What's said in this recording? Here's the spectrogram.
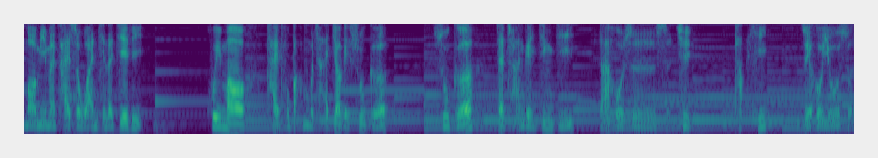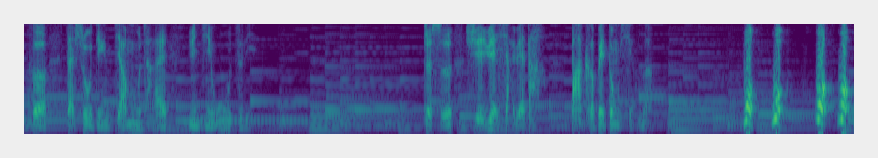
猫咪们开始玩起了接力。灰猫。派普把木柴交给苏格，苏格再传给荆棘，然后是死去、帕西，最后由索特在树顶将木柴运进屋子里。这时雪越下越大，巴克被冻醒了。我我我我！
